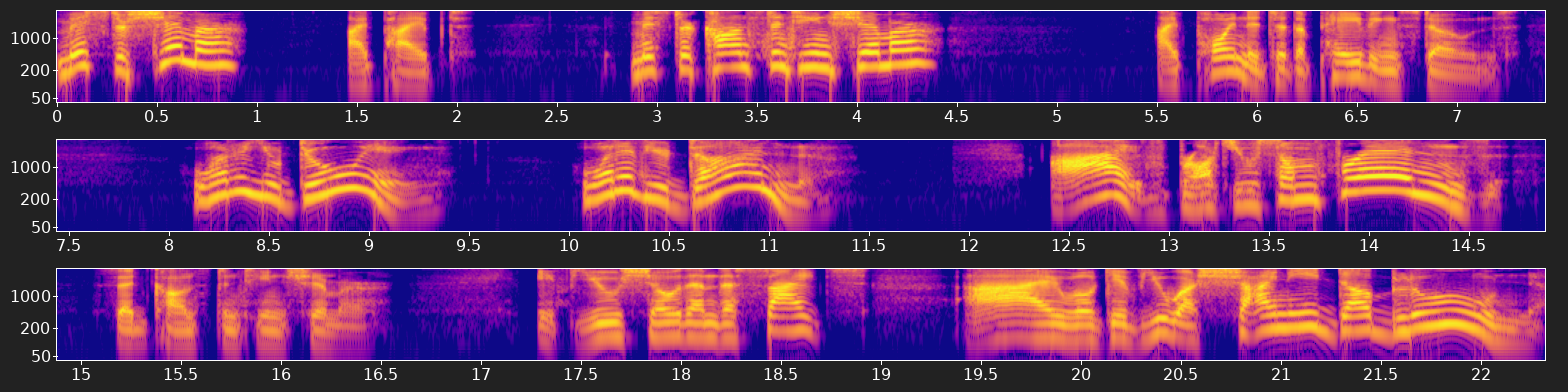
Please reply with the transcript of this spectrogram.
Mr. Shimmer, I piped. Mr. Constantine Shimmer? I pointed to the paving stones. What are you doing? What have you done? I've brought you some friends, said Constantine Shimmer. If you show them the sights, I will give you a shiny doubloon.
